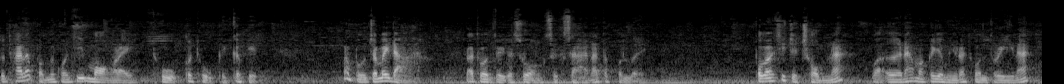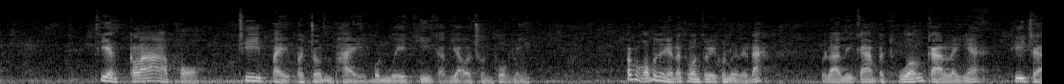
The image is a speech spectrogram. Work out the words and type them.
สุดท้ายแล้วผมเป็นคนที่มองอะไร ถูกก็ถูกผิดก็ผิดแล้วผมจะไม่ด่ารัฐมนตรีกระทรวงศึกษานัตพลเลย ผมว่าที่จะชมนะ ว่าเออนะมันก็ยังมีรัฐมนตรีนะ ที่ยังกล้าพอที่ไปประจนภัยบนเวทีกับเยาวชนพวกนี้เพราะผมก็ไม่เคยเห็นรัฐมนตรีคนอื่นเลยนะ เวลามีการประท้วงการอะไรเงี้ย ที่จะ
